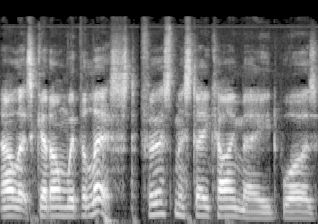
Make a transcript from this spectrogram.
Now let's get on with the list. First mistake I made was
